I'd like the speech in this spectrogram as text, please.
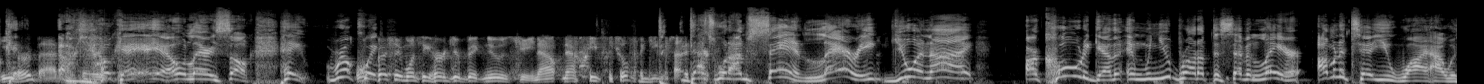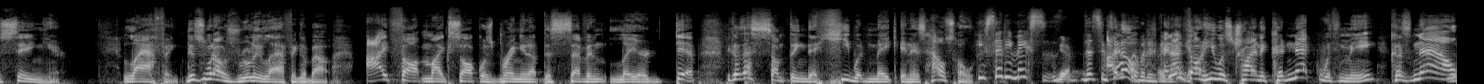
He uh, heard that. Okay, okay, yeah, oh Larry Salk. Hey, real quick, Especially once he heard your big news, G. Now, now he feels like he got That's what I'm saying. Larry, you and I are cool together. And when you brought up the seven layer, I'm going to tell you why I was sitting here laughing. This is what I was really laughing about. I thought Mike Salk was bringing up the seven layer dip because that's something that he would make in his household. He said he makes. Yeah. That's exactly I know. what he's and I thought he was trying to connect with me because now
